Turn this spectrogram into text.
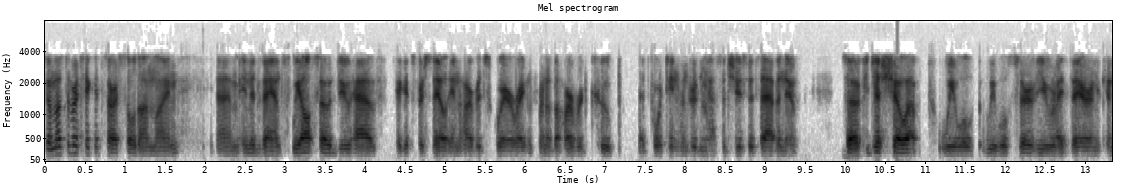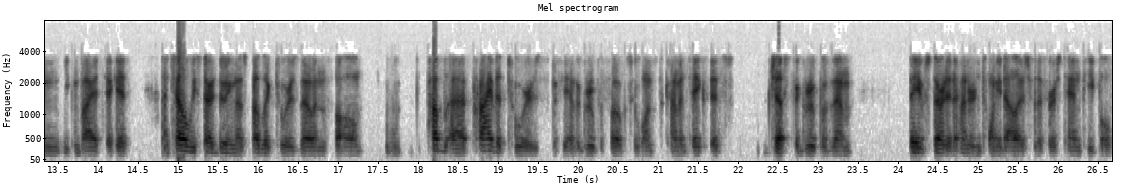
So most of our tickets are sold online um, in advance. We also do have tickets for sale in Harvard Square, right in front of the Harvard Coop at 1400 Massachusetts Avenue. So if you just show up, we will we will serve you right there, and can you can buy a ticket. Until we start doing those public tours, though, in the fall, pub, uh, private tours. If you have a group of folks who wants to come and take this, just the group of them, they've started $120 for the first 10 people,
